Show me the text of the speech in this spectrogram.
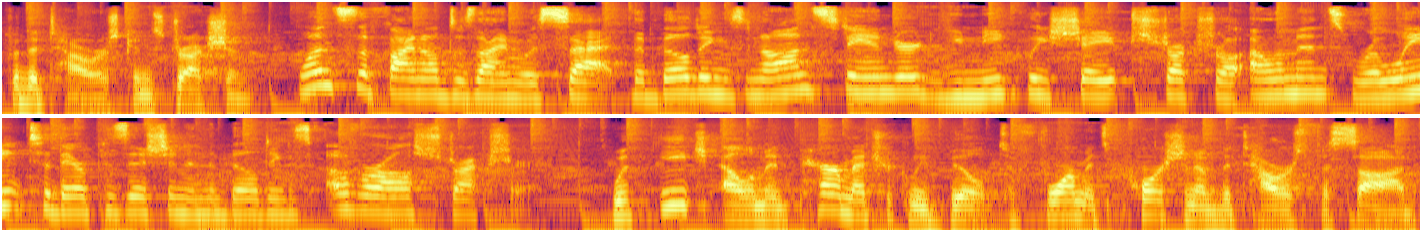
for the tower's construction. Once the final design was set, the building's non-standard, uniquely shaped structural elements were linked to their position in the building's overall structure. With each element parametrically built to form its portion of the tower's facade,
